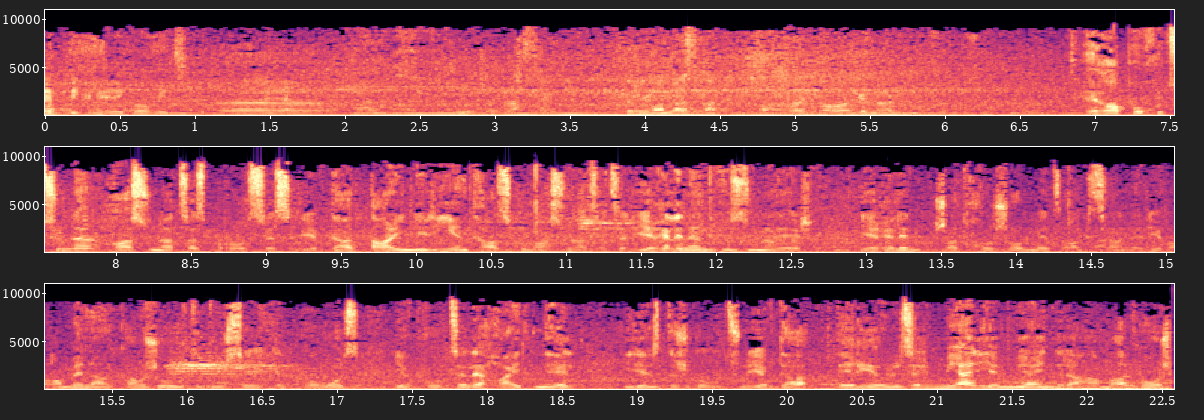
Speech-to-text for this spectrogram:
ռեպլիկների կողից։ հեղափոխությունը հասունացած process էր եւ դա տարիների ընթացքում հասունացած էր։ Եղել են ընդվզումներ, եղել են շատ խոշոր մեծ ակցիաներ եւ ամեն անգամ ժողովուրդը դուրս է եկել փողոց եւ փորձել է հայտնել իրենց դժգոհությունը եւ դա տեղի է ունեցել միայն եւ միայն նրա համար, որ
